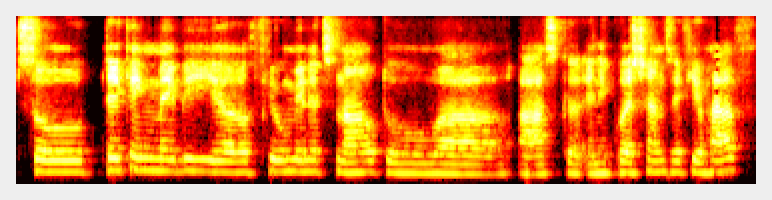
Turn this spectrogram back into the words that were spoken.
so taking maybe a few minutes now to ask any questions if you have.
